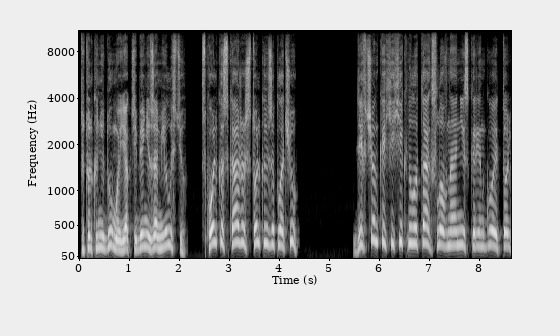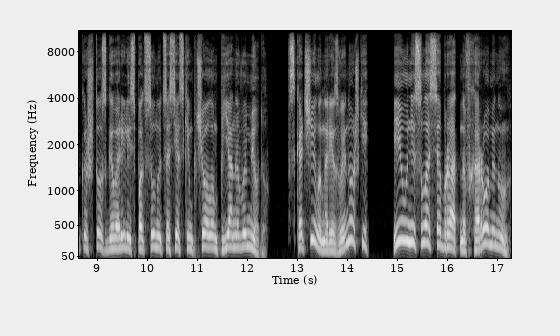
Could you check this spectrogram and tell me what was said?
ты только не думай, я к тебе не за милостью. Сколько скажешь, столько и заплачу». Девчонка хихикнула так, словно они с Коренгой только что сговорились подсунуть соседским пчелам пьяного меду. Вскочила на резвые ножки и унеслась обратно в хоромину,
